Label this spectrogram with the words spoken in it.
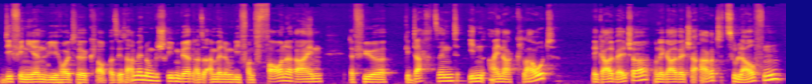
definieren, wie heute cloudbasierte Anwendungen geschrieben werden. Also Anwendungen, die von vornherein dafür gedacht sind, in einer Cloud, egal welcher und egal welcher Art, zu laufen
